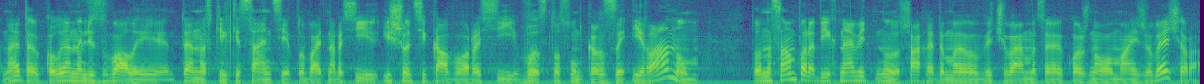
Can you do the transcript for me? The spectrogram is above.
Знаєте, коли аналізували те, наскільки санкції впливають на Росію, і що цікаво Росії в стосунках з Іраном, то насамперед їх навіть ну шахи, ми відчуваємо це кожного майже вечора.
